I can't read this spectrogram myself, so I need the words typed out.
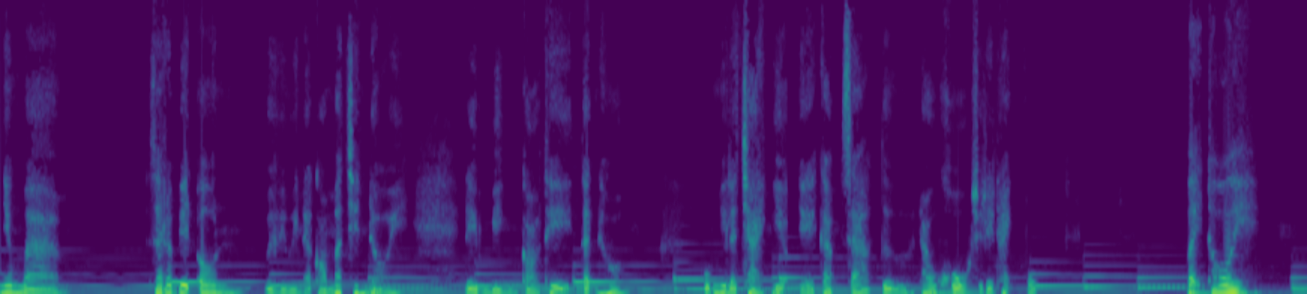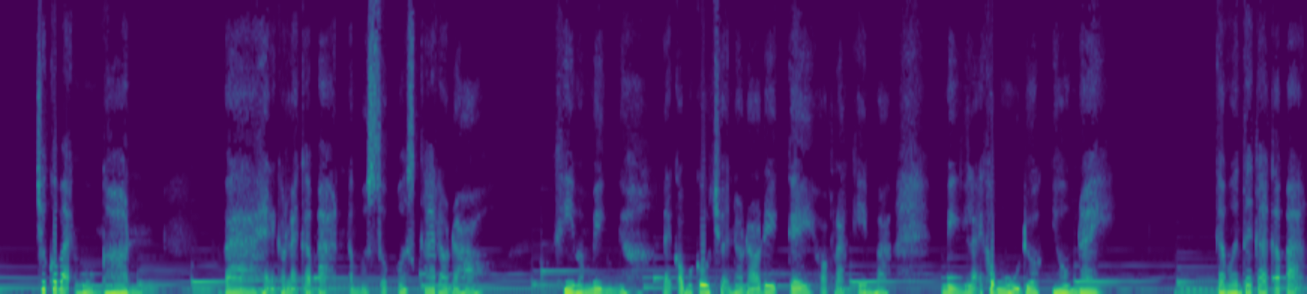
nhưng mà rất là biết ơn bởi vì mình đã có mặt trên đời để mình có thể tận hưởng cũng như là trải nghiệm những cái cảm giác từ đau khổ cho đến hạnh phúc. Vậy thôi, chúc các bạn ngủ ngon và hẹn gặp lại các bạn ở một số postcard nào đó. Khi mà mình lại có một câu chuyện nào đó để kể hoặc là khi mà mình lại không ngủ được như hôm nay. Cảm ơn tất cả các bạn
